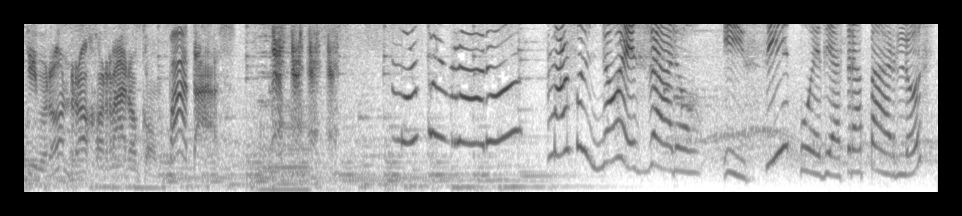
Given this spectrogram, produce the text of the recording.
Tiburón rojo raro con patas. ¿Morphle raro? Morphle no es raro. Y sí puede atraparlos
